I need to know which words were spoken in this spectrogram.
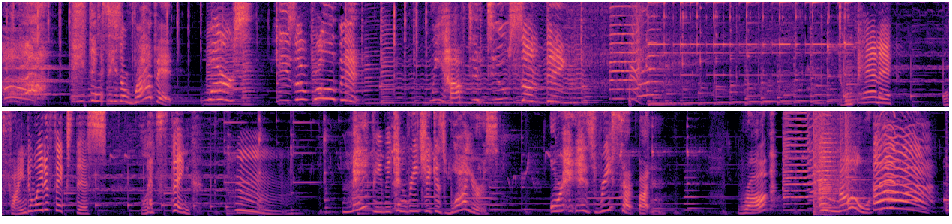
he thinks he's a rabbit. Worse, he's a rabbit. We have to do something. Don't panic. We'll find a way to fix this. Let's think. Hmm. Maybe we can rejig his wires. Or hit his reset button. Rob? Oh no! Ah!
